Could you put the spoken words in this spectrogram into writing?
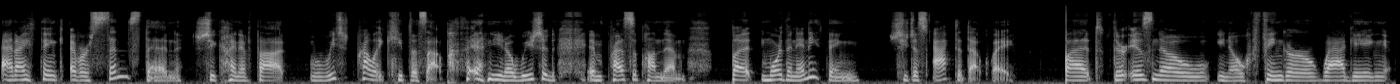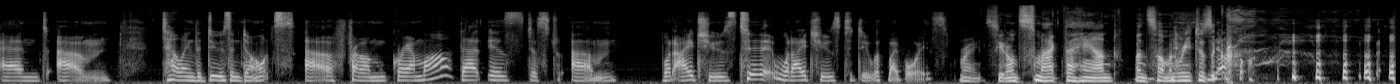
And i think ever since then she kind of thought well we should probably keep this up. And you know we should impress upon them but more than anything, she just acted that way. but there is no, you know, finger wagging and um, telling the do's and don'ts uh, from grandma. That is just um, what I choose to what I choose to do with my boys. Right. So you don't smack the hand when someone reaches a. Girl.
